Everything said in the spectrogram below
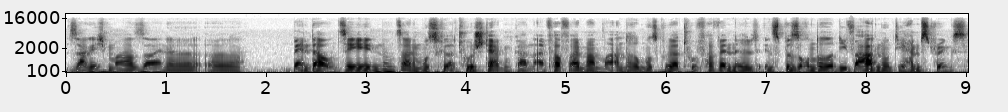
sage ich mal, seine äh, Bänder und Sehnen und seine Muskulatur stärken kann, einfach weil man mal andere Muskulatur verwendet, insbesondere die Waden und die Hamstrings,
